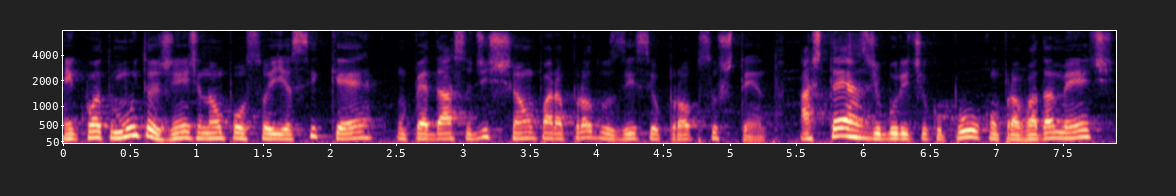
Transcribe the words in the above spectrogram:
enquanto muita gente não possuía sequer um pedaço de chão para produzir seu próprio sustento. As terras de Buriticupu, comprovadamente,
